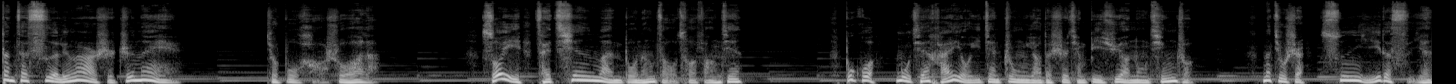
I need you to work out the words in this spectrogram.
但在四零二室之内，就不好说了。所以才千万不能走错房间。不过目前还有一件重要的事情必须要弄清楚，那就是孙怡的死因。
